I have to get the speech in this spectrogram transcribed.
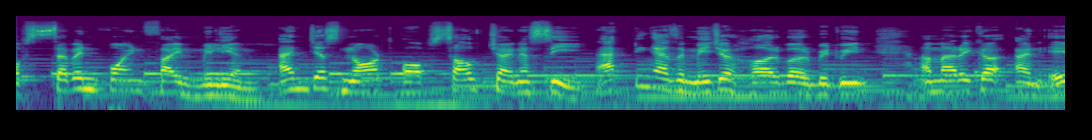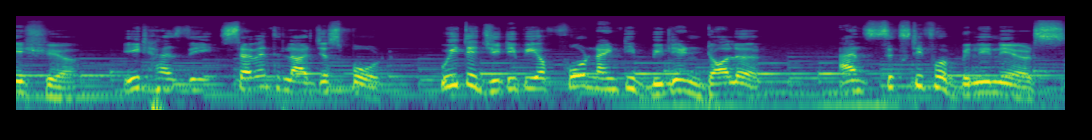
of 7.5 million and just north of South China Sea, acting as a major harbor between America and Asia, it has the seventh largest port with a GDP of 490 billion dollar and 64 billionaires,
